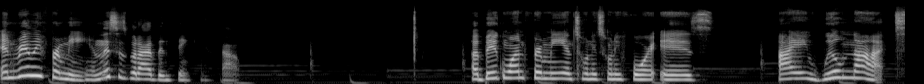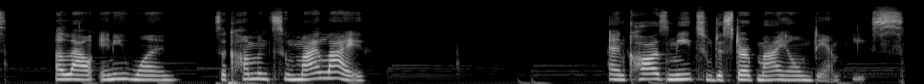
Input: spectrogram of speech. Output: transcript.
And really for me, and this is what I've been thinking about. A big one for me in 2024 is I will not allow anyone to come into my life and cause me to disturb my own damn peace.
